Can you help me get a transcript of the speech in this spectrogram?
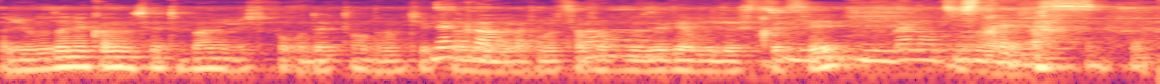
Je vais vous donner quand même cette balle juste pour détendre un petit peu. Ça va Ah. vous aider à vous déstresser. Une balle anti-stress.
